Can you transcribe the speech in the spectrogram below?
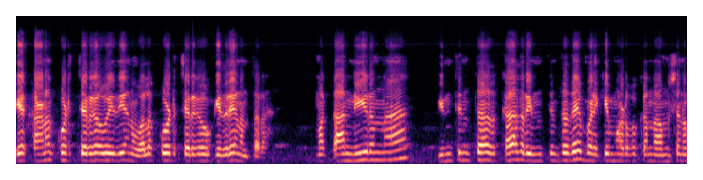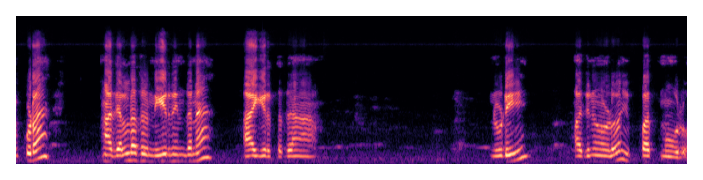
ಏ, ಕಣಕ್ ಕೊಟ್ಟು ಚರ್ಗ ಒಯ್ದೇನ್ ಹೊಲಕ್ ಕೊಟ್ಟು ಚರ್ಗ ಉಗ್ಗಿದ್ರೇನ್ ಅಂತಾರ. ಮತ್ತ ಆ ನೀರನ್ನ ಇಂತಿಂತದಕ್ಕಾದ್ರೆ ಇಂತಿಂತದೇ ಬಳಕೆ ಮಾಡ್ಬೇಕನ್ನೋ ಅಂಶನು ಕೂಡ ಅದೆಲ್ಲದು ನೀರಿನಿಂದನ ಆಗಿರ್ತದ. ನುಡಿ ಹದಿನೇಳು, ಇಪ್ಪತ್ಮೂರು.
